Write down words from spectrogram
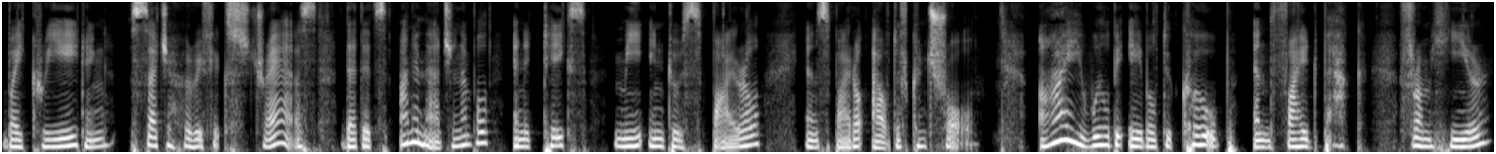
by creating such a horrific stress that it's unimaginable and it takes me into a spiral and spiral out of control. I will be able to cope and fight back from here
